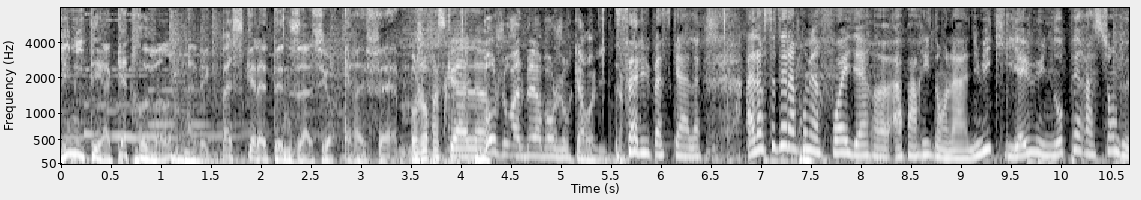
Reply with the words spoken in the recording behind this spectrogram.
Limité à 80 avec Pascal Atenza sur RFM. Bonjour Pascal. Bonjour Albert, bonjour Caroline. Salut Pascal. Alors c'était la première fois hier euh, à Paris dans la nuit qu'il y a eu une opération de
